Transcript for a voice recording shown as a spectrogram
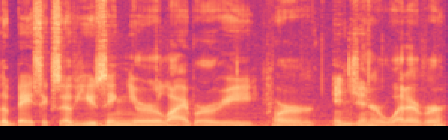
the basics of using your library or engine or whatever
